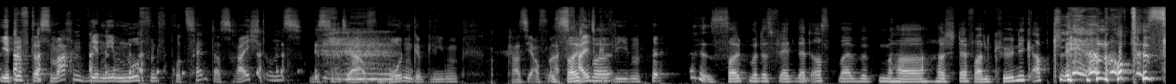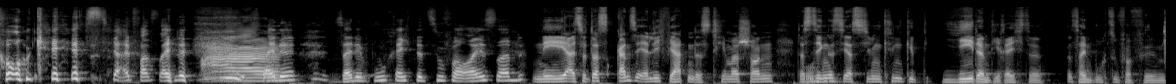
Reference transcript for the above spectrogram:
ihr dürft das machen. Wir nehmen nur 5%. Das reicht uns. Wir sind ja auf dem Boden geblieben. Quasi auf dem Asphalt geblieben. Sollten wir das vielleicht nicht erstmal mit dem Herr, Herr, Stefan König abklären, ob das so okay ist, ja einfach seine, ah. seine, seine Buchrechte zu veräußern? Nee, also das ganz ehrlich, wir hatten das Thema schon. Das oh. Ding ist ja, Stephen King gibt jedem die Rechte, sein Buch zu verfilmen.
